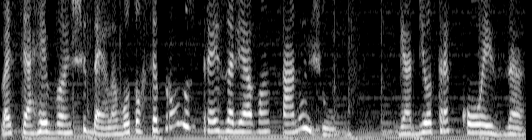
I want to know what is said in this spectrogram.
vai ser a revanche dela. Vou torcer para um dos três ali avançar no jogo. Gabi, outra coisa.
